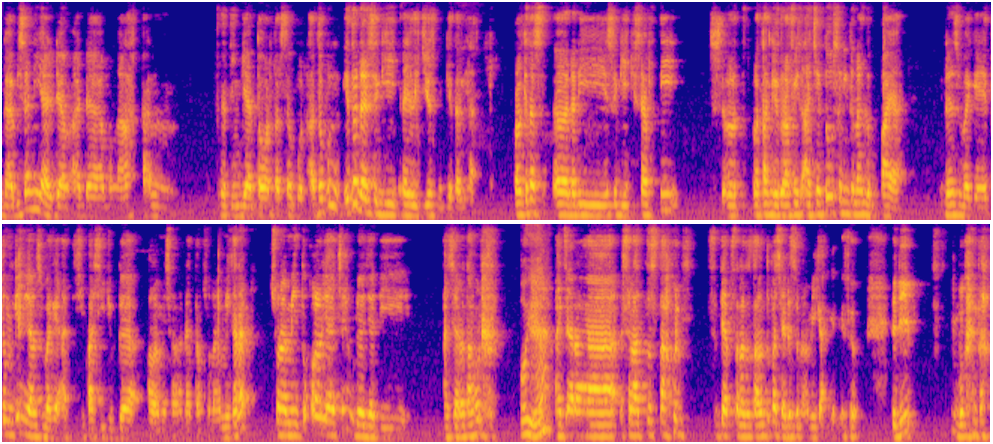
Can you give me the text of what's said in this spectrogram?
nggak bisa nih ada yang ada mengalahkan ketinggian tower tersebut. Ataupun itu dari segi religius kita lihat. Kalau kita uh, dari segi safety letak geografis Aceh tuh sering kena gempa ya. Dan sebagainya. Itu mungkin yang sebagai antisipasi juga kalau misalnya datang tsunami. Karena tsunami itu kalau di Aceh udah jadi acara tahun. Oh ya acara 100 tahun setiap 100 tahun tuh pasti ada tsunami kak gitu. Jadi bukan tahu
